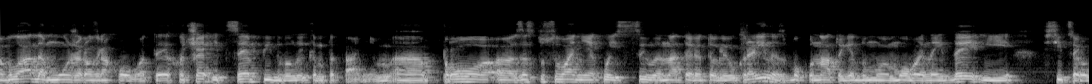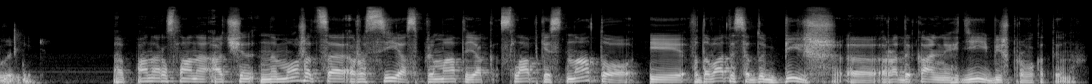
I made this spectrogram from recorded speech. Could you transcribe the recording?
влада може розраховувати. Хоча і це під великим питанням. Е, Про е, застосування якоїсь сили на території України з боку НАТО, я думаю, мова не йде, і всі це розуміють. Е, Пане Руслане, а чи не може це Росія сприймати як слабкість НАТО і вдаватися до більш е, радикальних дій, більш провокативних?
